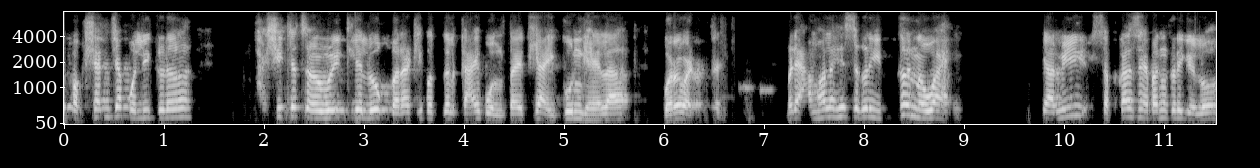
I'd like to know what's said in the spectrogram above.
पक्षांच्या पलीकडं भाषेच्या चळवळीतले लोक मराठीबद्दल काय बोलतायत हे ऐकून घ्यायला बरं वाटतंय. म्हणजे आम्हाला हे सगळं इतकं नवं आहे की आम्ही सपकाळ साहेबांकडे गेलो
